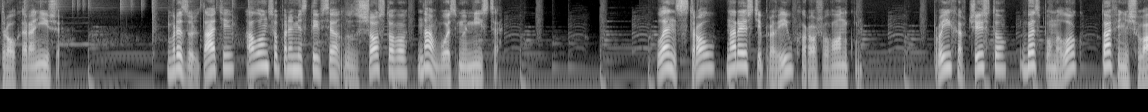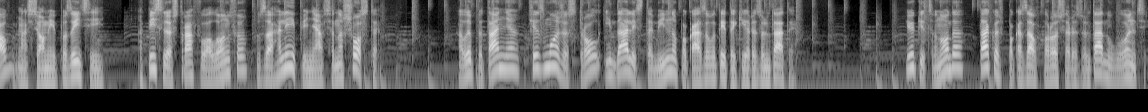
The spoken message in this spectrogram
трохи раніше. В результаті Алонсо перемістився з 6 на 8 місце. Ленс Строл нарешті провів хорошу гонку. Проїхав чисто, без помилок та фінішував на сьомій позиції. А після штрафу Алонсо взагалі піднявся на шосте. Але питання, чи зможе Строл і далі стабільно показувати такі результати. Юкі Цунода також показав хороший результат у гонці.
